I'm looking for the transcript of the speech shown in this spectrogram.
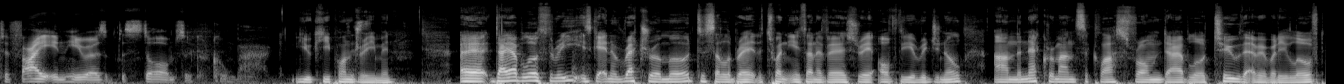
to fight in Heroes of the Storm, so he could come back. You keep on This- dreaming. Uh, Diablo 3 is getting a retro mode to celebrate the 20th anniversary of the original, and the Necromancer class from Diablo 2 that everybody loved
